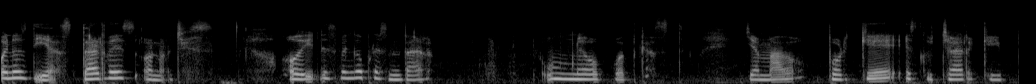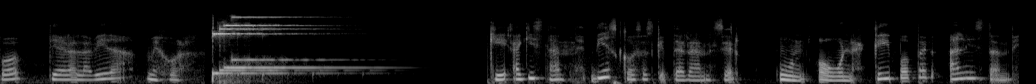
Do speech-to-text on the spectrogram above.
Buenos días, tardes o noches. Hoy les vengo a presentar un nuevo podcast llamado ¿Por qué escuchar K-Pop te hará la vida mejor? Que aquí están 10 cosas que te harán ser un o una K-Popper al instante.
